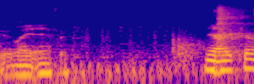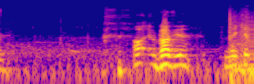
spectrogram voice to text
Should we wait here for yeah. I could. Oh, above you. Naked.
